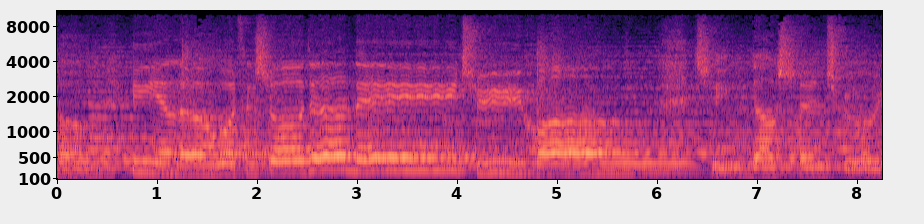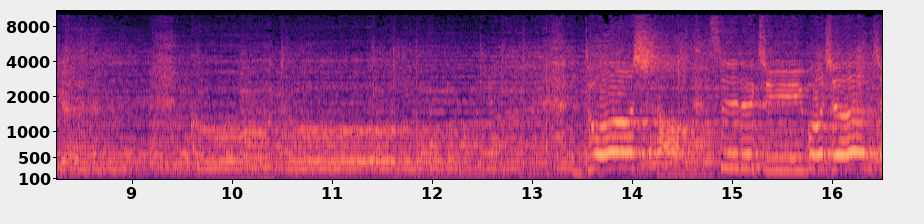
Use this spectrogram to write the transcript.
否应验了我曾说的那句话？情到深处人孤独。多少次的寂寞挣扎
